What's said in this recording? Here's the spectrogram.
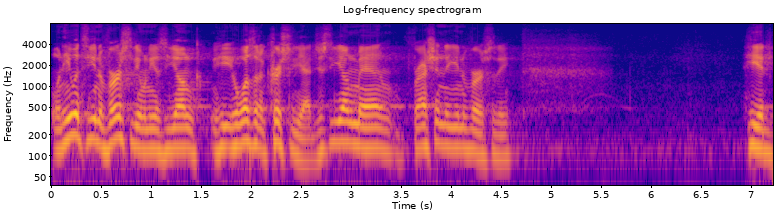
when he went to university, when he was young, he wasn't a Christian yet, just a young man, fresh into university he had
